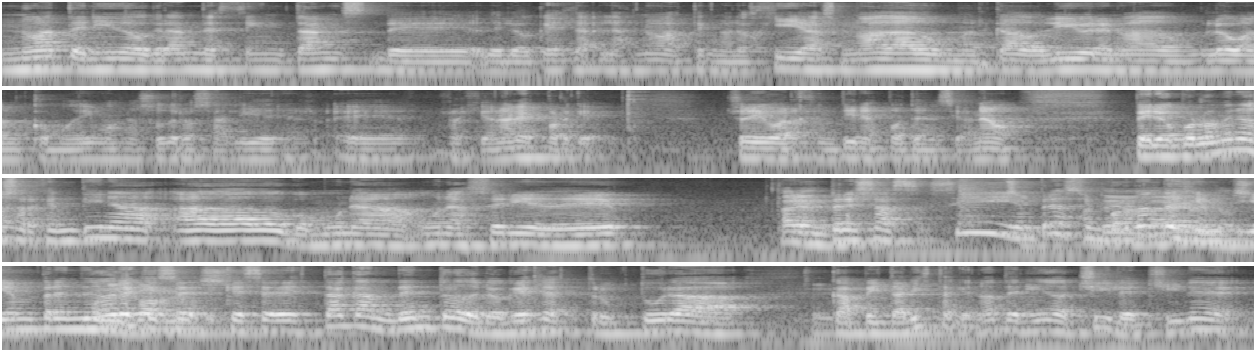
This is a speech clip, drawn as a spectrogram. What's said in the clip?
no ha tenido grandes think tanks de, lo que es la- las nuevas tecnologías, no ha dado un mercado libre, no ha dado un global como dimos nosotros a líderes eh, regionales, porque yo digo Argentina es potencia, no. Pero por lo menos Argentina ha dado como una, una serie de Talento. empresas, sí, Sí, empresas importantes y, talentos, y emprendedores que se, unicornios. que se destacan dentro de lo que es la estructura Sí. capitalista que no ha tenido Chile. Chile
